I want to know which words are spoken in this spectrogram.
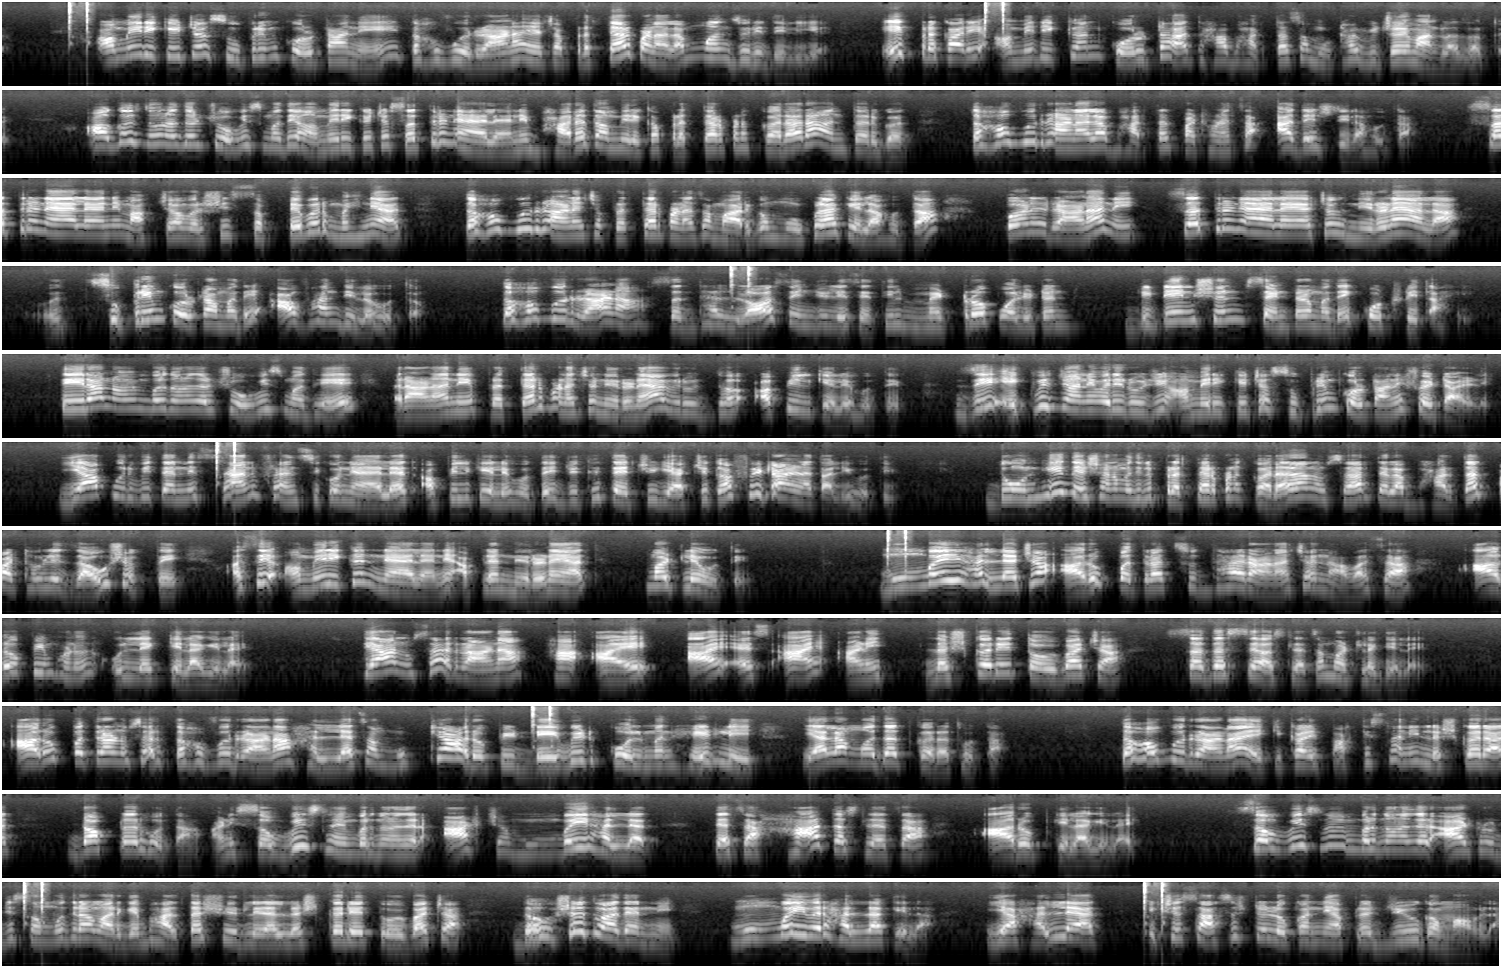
अमेरिकेच्या सुप्रीम कोर्टाने तहवूर राणा याच्या प्रत्यार्पणाला मंजुरी दिली आहे एक प्रकारे अमेरिकन कोर्टात हा भारताचा मोठा विजय मानला जातोय. ऑगस्ट दोन हजार चोवीसमध्ये अमेरिकेच्या सत्र न्यायालयाने भारत अमेरिका प्रत्यार्पण कराराअंतर्गत तहवूर राणाला भारतात पाठवण्याचा आदेश दिला होता. सत्र न्यायालयाने मागच्या वर्षी सप्टेंबर महिन्यात तहव्वूर राणाच्या प्रत्यार्पणाचा मार्ग मोकळा केला होता. पण राणाने सत्र न्यायालयाच्या निर्णयाला सुप्रीम कोर्टामध्ये आव्हान दिलं होतं. तहव्वूर राणा सध्या लॉस एंजेलिस येथील मेट्रोपॉलिटन डिटेन्शन सेंटरमध्ये कोठडीत आहे. तेरा नोव्हेंबर दोन हजार चोवीसमध्ये राणाने प्रत्यार्पणाच्या निर्णयाविरुद्ध अपील केले होते जे एकवीस जानेवारी रोजी अमेरिकेच्या सुप्रीम कोर्टाने फेटाळले. यापूर्वी त्यांनी सॅन फ्रान्सिस्को न्यायालयात अपील केले होते जिथे त्याची याचिका फेटाळण्यात आली होती. दोन्ही देशांमधील प्रत्यार्पण करारानुसार त्याला भारतात पाठवले जाऊ शकते असे अमेरिकन न्यायालयाने आपल्या निर्णयात म्हटले होते. मुंबई हल्ल्याच्या आरोपपत्रात सुद्धा राणाच्या नावाचा आरोपी म्हणून उल्लेख केला गेलाय. त्यानुसार राणा हा आय आय एस आय आणि लष्करे तोयबाच्या सदस्य असल्याचं म्हटलं गेलंय. आरोपपत्रानुसार तहवूर राणा हल्ल्याचा मुख्य आरोपी डेव्हिड कोलमन हेडली याला मदत करत होता. तहवूर राणा एकेकाळी पाकिस्तानी लष्करात डॉक्टर होता आणि सव्वीस नोव्हेंबर दोन हजार आठच्या मुंबई हल्ल्यात त्याचा हात असल्याचा आरोप केला गेलाय. सव्वीस नोव्हेंबर दोन हजार आठ रोजी समुद्रामार्गे भारतात शिरलेल्या लष्कर ए तोयबाच्या दहशतवाद्यांनी मुंबईवर हल्ला केला. या हल्ल्यात एकशे सहासष्ट लोकांनी आपला जीव गमावला.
